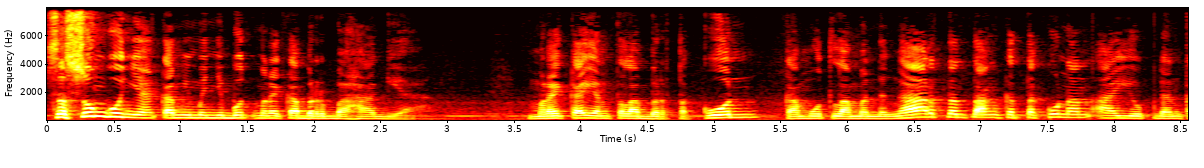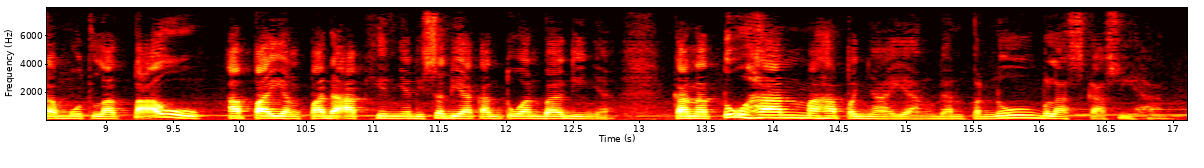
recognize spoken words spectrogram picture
Sesungguhnya kami menyebut mereka berbahagia. Mereka yang telah bertekun, kamu telah mendengar tentang ketekunan Ayub dan kamu telah tahu apa yang pada akhirnya disediakan Tuhan baginya. Karena Tuhan maha penyayang dan penuh belas kasihan.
